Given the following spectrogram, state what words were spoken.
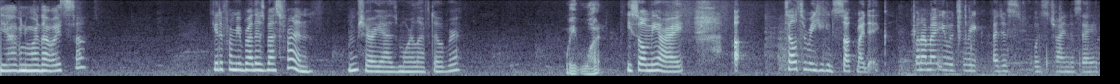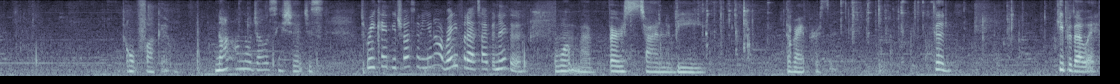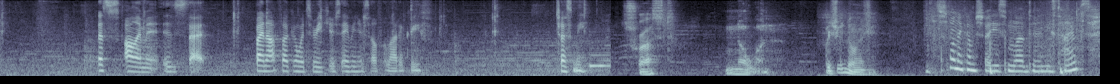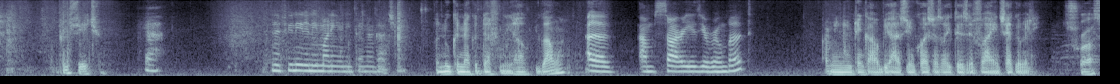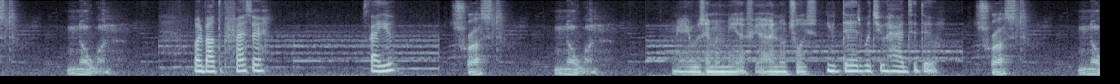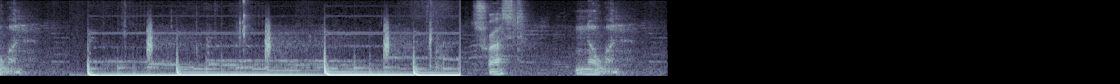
Do you have any more of that white stuff? Get it from your brother's best friend. I'm sure he has more left over. Wait, what? He sold me all right. Uh, tell Tariq he can suck my dick. When I met you with Tariq, I just was trying to say, don't fuck him. Not on no jealousy shit. Just Tariq can't be trusted, and you're not ready for that type of nigga. I want my first time to be the right person. Good. Keep it that way. That's all I meant is that by not fucking with Tariq, you're saving yourself a lot of grief. Trust me. Trust no one. What you doing here? Just want to come show you some love during these times. Appreciate you. Yeah. And if you need any money or anything, I got you. A new connect could definitely help. You got one? Uh, I'm sorry, is your room bugged? I mean, you think I would be asking you questions like this if I ain't check already? Trust no one. What about the professor? Is that you? Trust no one. I mean, it was him and me. I feel I had no choice. You did what you had to do. Trust no one. Trust no one.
